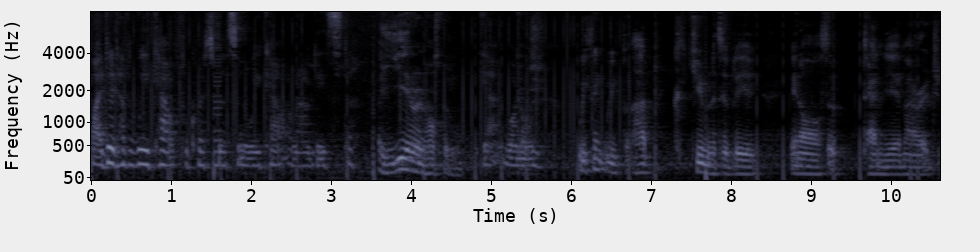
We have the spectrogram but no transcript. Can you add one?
But I did have a week out for Christmas and a week out around Easter. A year in hospital. Yeah, one Gosh. one. We think we've had cumulatively in our sort of 10 year marriage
